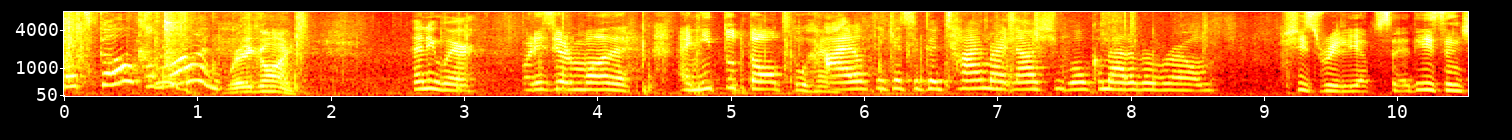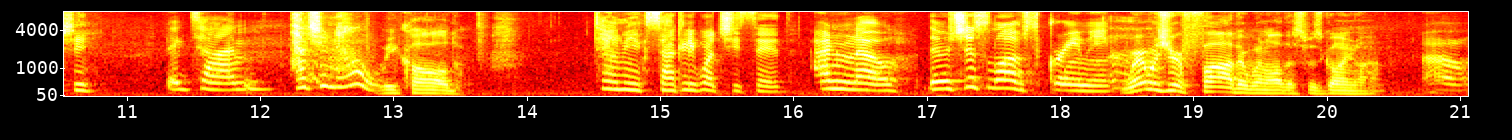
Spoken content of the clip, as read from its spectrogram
Let's go. Come on. Where are you going? Anywhere. Where is your mother? I need to talk to her. I don't think it's a good time right now. She won't come out of her room. She's really upset, isn't she? Big time. How'd you know? We called. Tell me exactly what she said. I don't know. There was just a lot of screaming. Where was your father when all this was going on? Oh,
